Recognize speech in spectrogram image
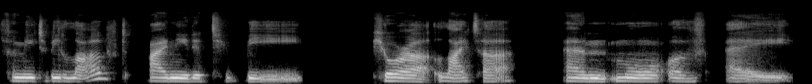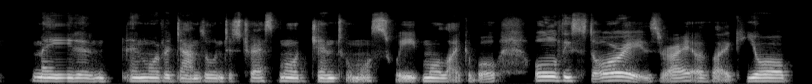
for me to be loved, I needed to be purer, lighter, and more of a maiden and more of a damsel in distress, more gentle, more sweet, more likable. All of these stories, right? Of like your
